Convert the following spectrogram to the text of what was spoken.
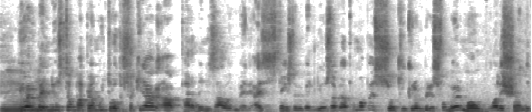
Uhum. E o MBL News tem um papel muito louco. Eu só queria a, ah, parabenizar MBL, a existência do MBL News, na verdade, por uma pessoa. Quem criou o MBL News foi o meu irmão, o Alexandre.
